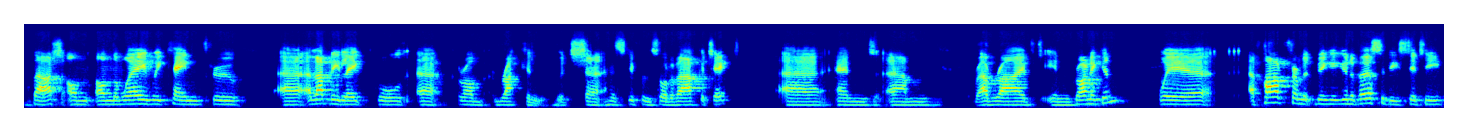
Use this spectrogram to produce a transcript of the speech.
But on, on the way, we came through uh, a lovely lake called uh, Racken, which uh, has different sort of architect, uh, and um, arrived in Groningen, where apart from it being a university city,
